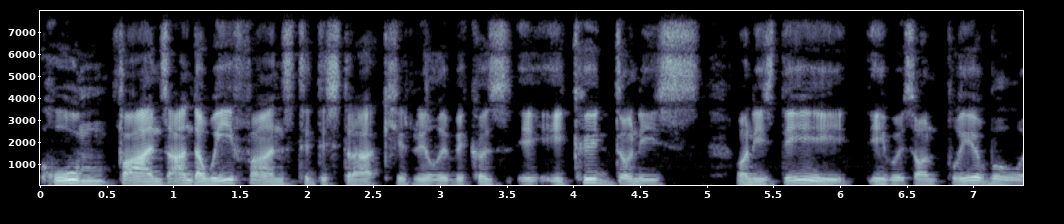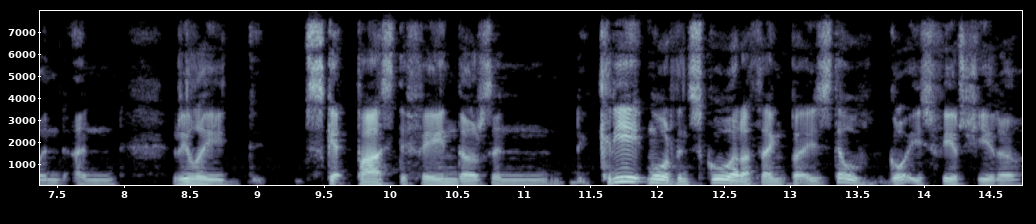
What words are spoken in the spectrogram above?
home fans and away fans to distraction really because he, he could on his on his day he was unplayable and and really skip past defenders and create more than score, I think, but he's still got his fair share of,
